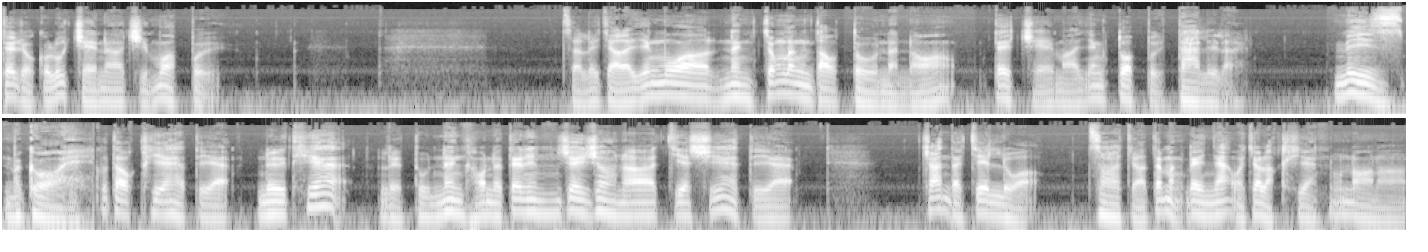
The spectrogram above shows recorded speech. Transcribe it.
thế rồi có lúc chơi nó chỉ mua bự giờ lấy trả lại những mua nâng trong lần đầu tù là nó thế chế mà những tua bự ta lấy lại Miss McGoy của tao kia hạt tiệt nữ thế lửa nâng họ nữ tên dây do nó chia sẻ hạt tiệt chán đã chơi lụa giờ cho tới đây nhá và cho là kia nó nó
